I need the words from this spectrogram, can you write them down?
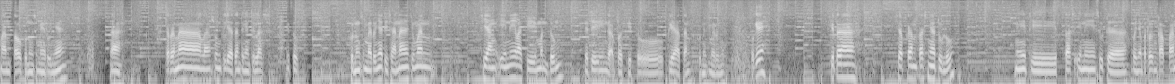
mantau gunung semerunya. Nah karena langsung kelihatan dengan jelas itu gunung semerunya di sana cuman siang ini lagi mendung jadi nggak begitu kelihatan gunung semerunya. Oke kita siapkan tasnya dulu ini di tas ini sudah banyak perlengkapan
